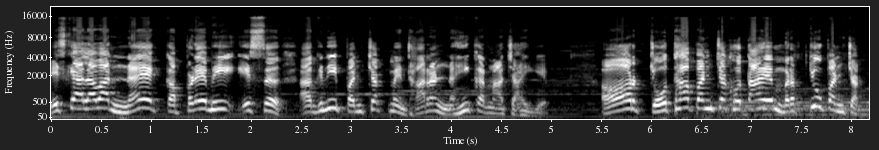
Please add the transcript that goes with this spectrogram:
इसके अलावा नए कपड़े भी इस अग्नि पंचक में धारण नहीं करना चाहिए। और चौथा पंचक होता है मृत्यु पंचक।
